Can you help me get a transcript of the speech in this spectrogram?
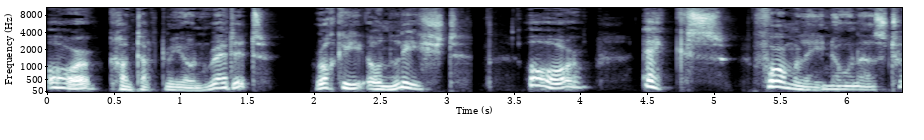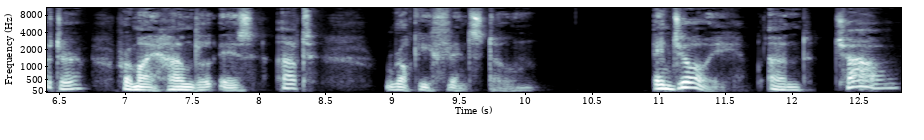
or contact me on Reddit, Rocky Unleashed, or X, formerly known as Twitter, where my handle is at Rocky Flintstone. Enjoy and ciao.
